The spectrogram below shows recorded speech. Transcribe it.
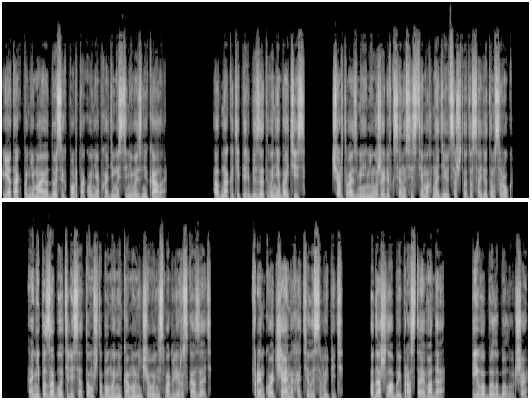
Я так понимаю, до сих пор такой необходимости не возникало. Однако теперь без этого не обойтись. Черт возьми, неужели в ксеносистемах надеются, что это сойдет им с рук? Они позаботились о том, чтобы мы никому ничего не смогли рассказать. Фрэнку отчаянно хотелось выпить. Подошла бы и простая вода. Пиво было бы лучше.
